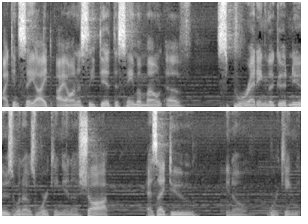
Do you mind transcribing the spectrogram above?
I can say I, I honestly did the same amount of spreading the good news when I was working in a shop as I do, you know, working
